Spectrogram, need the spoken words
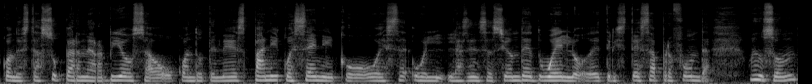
cuando estás súper nerviosa o cuando tenés pánico escénico o, la sensación de duelo, de tristeza profunda. Bueno, son,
